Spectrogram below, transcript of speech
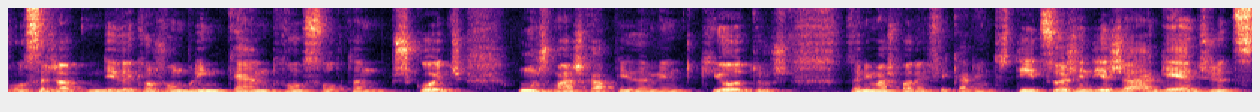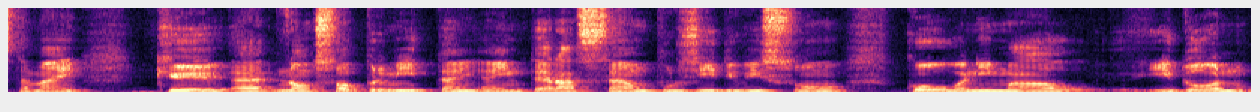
ou seja, à medida que eles vão brincando, vão soltando biscoitos, uns mais rapidamente que outros, os animais podem ficar entretidos. Hoje em dia já há gadgets também que uh, não só permitem a interação por vídeo e som com o animal e dono,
